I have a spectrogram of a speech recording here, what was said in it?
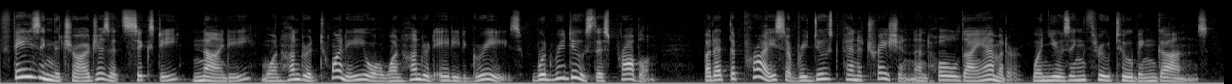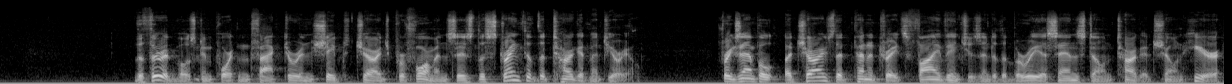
Phasing the charges at 60, 90, 120, or 180 degrees would reduce this problem, but at the price of reduced penetration and hole diameter when using through tubing guns. The third most important factor in shaped charge performance is the strength of the target material. For example, a charge that penetrates 5 inches into the Berea sandstone target shown here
